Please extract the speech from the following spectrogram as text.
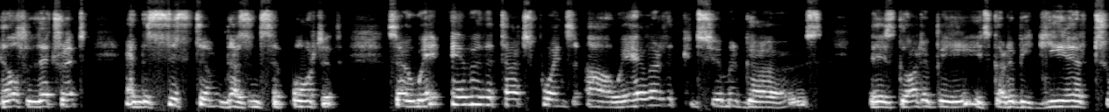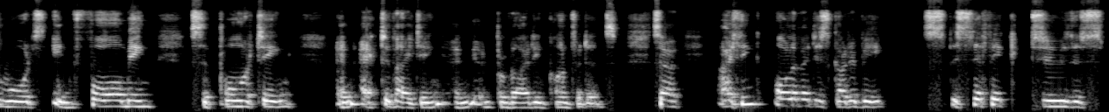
health literate and the system doesn't support it. So wherever the touch points are, wherever the consumer goes, there's got to be it's got to be geared towards informing, supporting, and activating and, and providing confidence. So I think all of it has got to be specific to this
